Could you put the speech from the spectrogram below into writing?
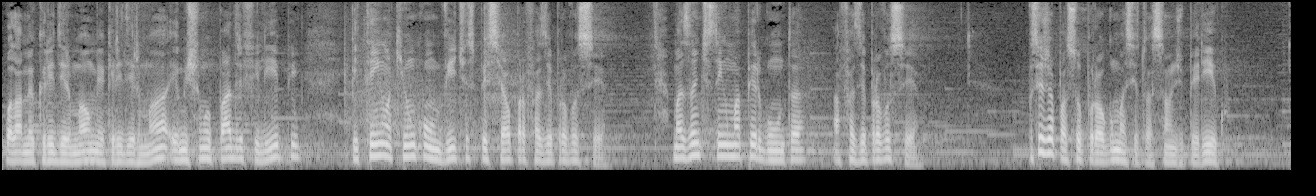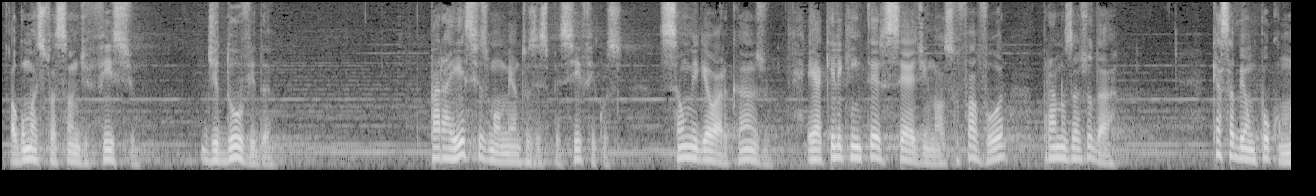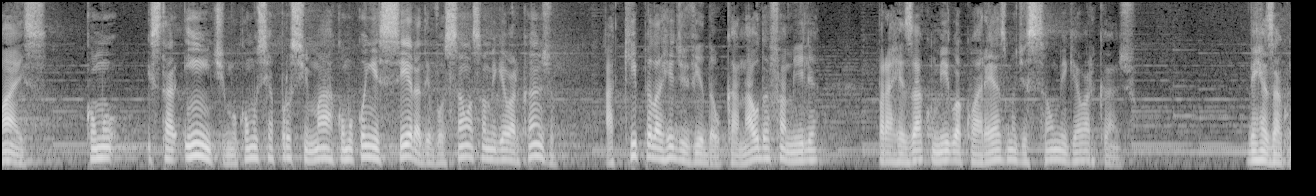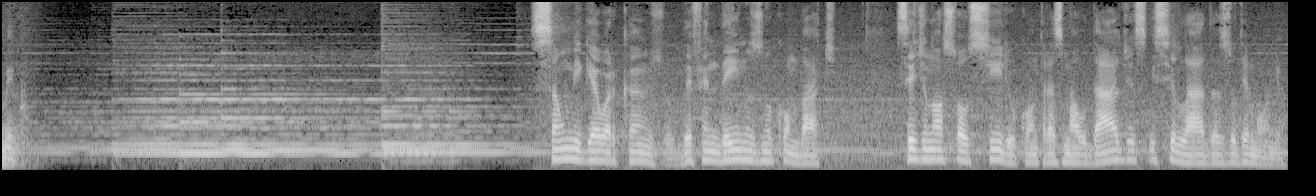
Olá, meu querido irmão, minha querida irmã. Eu me chamo Padre Felipe e tenho aqui um convite especial para fazer para você. Mas antes tenho uma pergunta a fazer para você. Você já passou por alguma situação de perigo? Alguma situação difícil? De dúvida? Para esses momentos específicos, São Miguel Arcanjo é aquele que intercede em nosso favor para nos ajudar. Quer saber um pouco mais como estar íntimo, como se aproximar, como conhecer a devoção a São Miguel Arcanjo? Aqui pela Rede Vida, o canal da família, para rezar comigo a quaresma de São Miguel Arcanjo. Vem rezar comigo. São Miguel Arcanjo, defendei-nos no combate. Sede nosso auxílio contra as maldades e ciladas do demônio.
